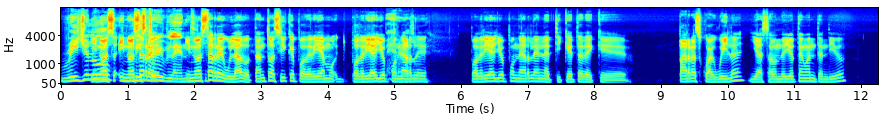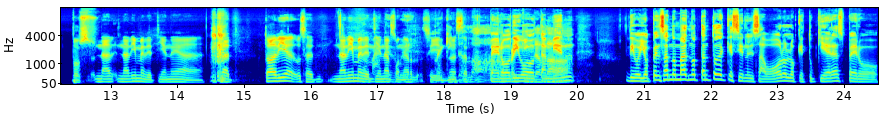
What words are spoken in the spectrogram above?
Regional Y no, es- y no Mystery Blend. y no está regulado, tanto así que podríamos, podría yo Vergas, ponerle, podría yo ponerle en la etiqueta de que Parras Coahuila y hasta donde yo tengo entendido, Pues na- nadie me detiene a, o sea, todavía, o sea, nadie me No detiene a ponerlo. Sí, no está- law, Pero digo, también, law. digo, yo pensando más, no tanto de que si en el sabor o lo que tú quieras, pero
